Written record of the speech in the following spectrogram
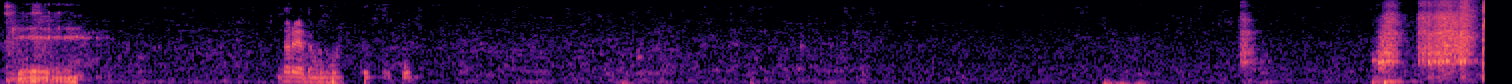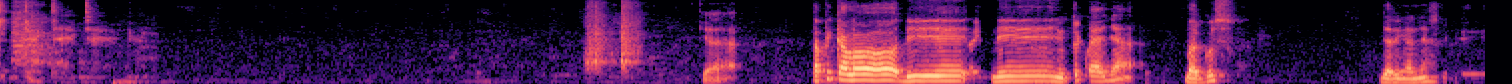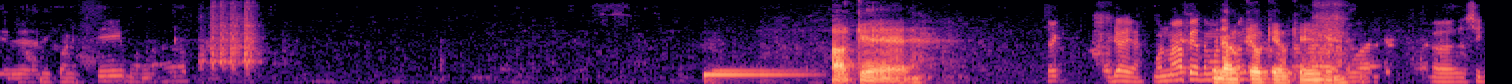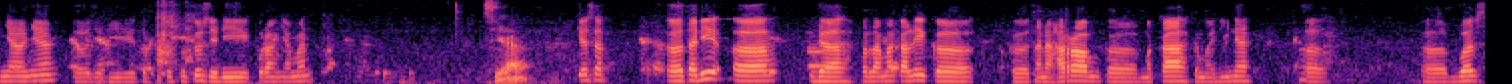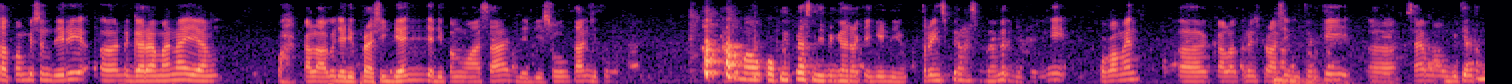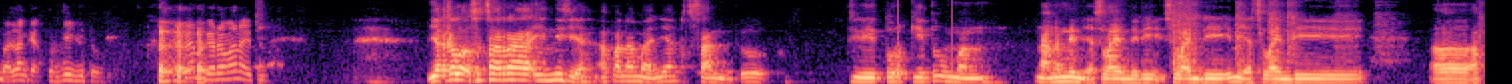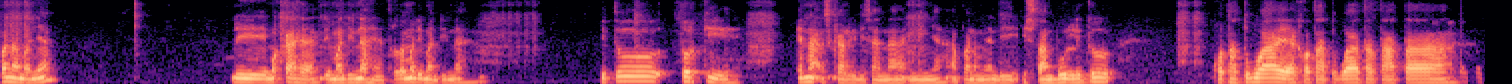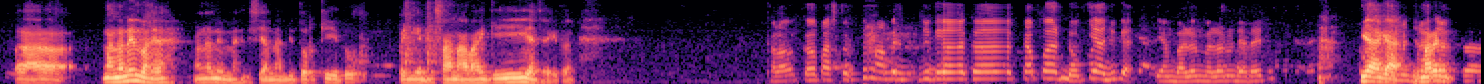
oke Bentar ya teman-teman. Ya tapi kalau di di YouTube kayaknya bagus jaringannya mohon maaf. oke Cek, udah ya. Mohon maaf ya udah teman-teman. oke oke oke oke Eh, sinyalnya eh, jadi terputus-putus, jadi kurang nyaman. siap Oke, Sat. Eh, tadi eh, udah pertama kali ke ke Tanah Haram, ke Mekah, ke Madinah. Eh, eh, buat Ustadz Pompi sendiri, eh, negara mana yang, wah kalau aku jadi presiden, jadi penguasa, jadi sultan gitu, aku mau copy paste nih negara kayak gini, terinspirasi banget gitu. Ini komen eh, kalau terinspirasi di Turki, eh, saya mau bikin tembalang kayak Turki gitu. Kira-kira negara mana itu? Ya kalau secara ini sih ya, apa namanya kesan itu di Turki itu memang ngangenin ya selain dari selain di ini ya selain di eh, apa namanya di Mekah ya di Madinah ya terutama di Madinah itu Turki enak sekali di sana ininya apa namanya di Istanbul itu kota tua ya kota tua tertata eh, ngangenin lah ya ngangenin lah di sana di Turki itu pengen ke sana lagi aja gitu Kalau ke pas Turki mampir juga ke Kapadokia juga, yang balon-balon udara itu. Enggak, enggak. Kemarin ke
